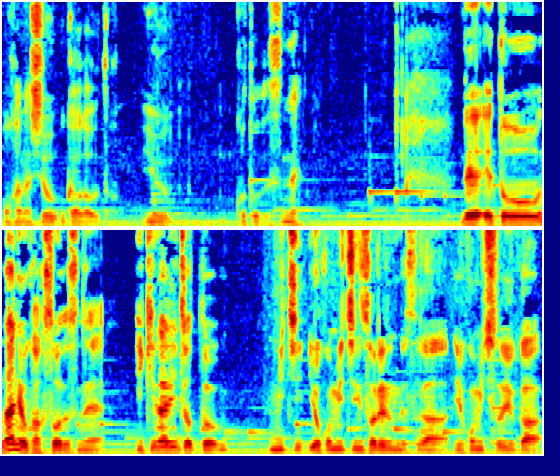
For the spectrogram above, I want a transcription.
お話を伺うということですね。で、えっと、何を隠そうですね。いきなりちょっと道横道にそれるんですが横道というか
